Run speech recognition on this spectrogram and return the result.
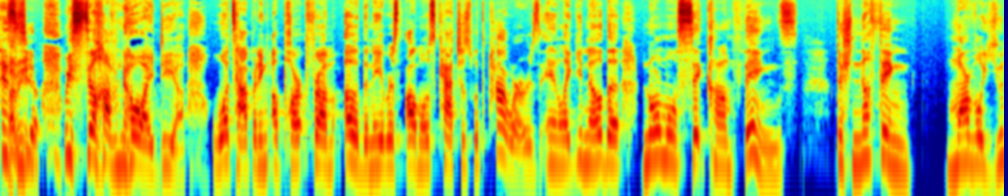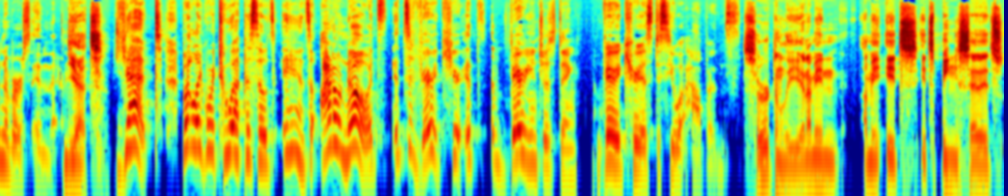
I mean, still, we still have no idea what's happening apart from oh the neighbors almost catches with powers and like you know the normal sitcom things. There's nothing Marvel universe in there yet. Yet, but like we're two episodes in, so I don't know. It's it's a very curious. It's very interesting. Very curious to see what happens. Certainly, and I mean, I mean, it's it's being said it's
